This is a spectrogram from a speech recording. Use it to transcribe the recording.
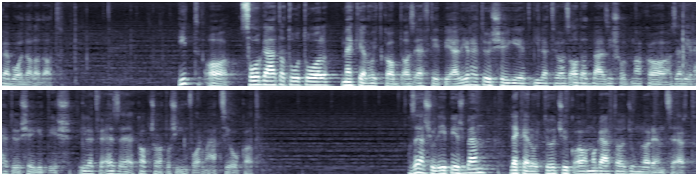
weboldaladat. Itt a szolgáltatótól meg kell, hogy kapd az FTP elérhetőségét, illetve az adatbázisodnak az elérhetőségét is, illetve ezzel kapcsolatos információkat. Az első lépésben le kell, hogy töltsük a magát a Joomla rendszert.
